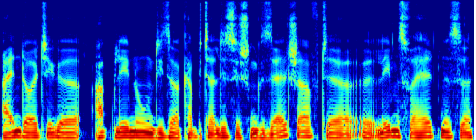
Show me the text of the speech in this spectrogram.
eindeutige Ablehnung dieser kapitalistischen Gesellschaft, der äh, Lebensverhältnisse.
